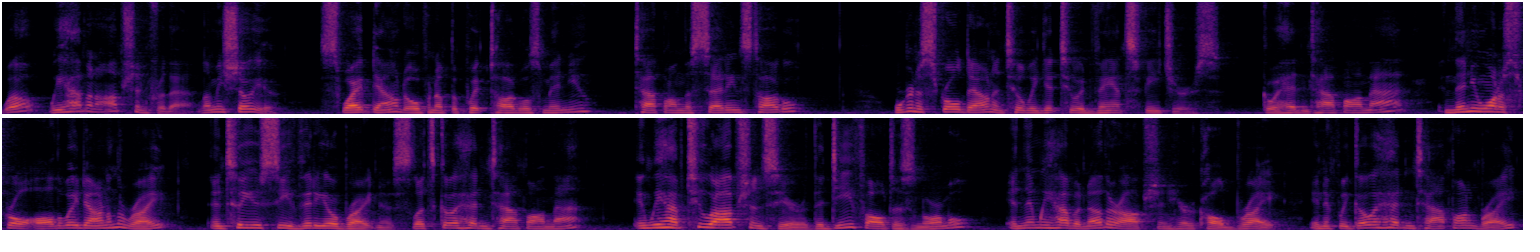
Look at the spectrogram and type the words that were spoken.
Well, we have an option for that. Let me show you. Swipe down to open up the Quick Toggles menu, tap on the Settings toggle. We're going to scroll down until we get to Advanced Features. Go ahead and tap on that. And then you want to scroll all the way down on the right until you see video brightness. Let's go ahead and tap on that. And we have two options here. The default is normal, and then we have another option here called bright. And if we go ahead and tap on bright,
